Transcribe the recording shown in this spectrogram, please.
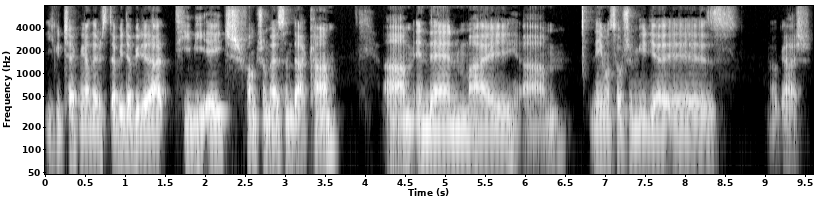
you can check me out there. It's www.tbhfunctionalmedicine.com. Um, and then my um, name on social media is, oh gosh,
